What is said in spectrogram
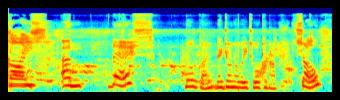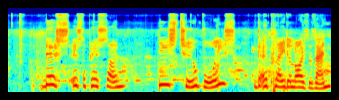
Guys. Um, this Logan, they don't know what you're talking about. So, this is the person. These two boys get to play the live event,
